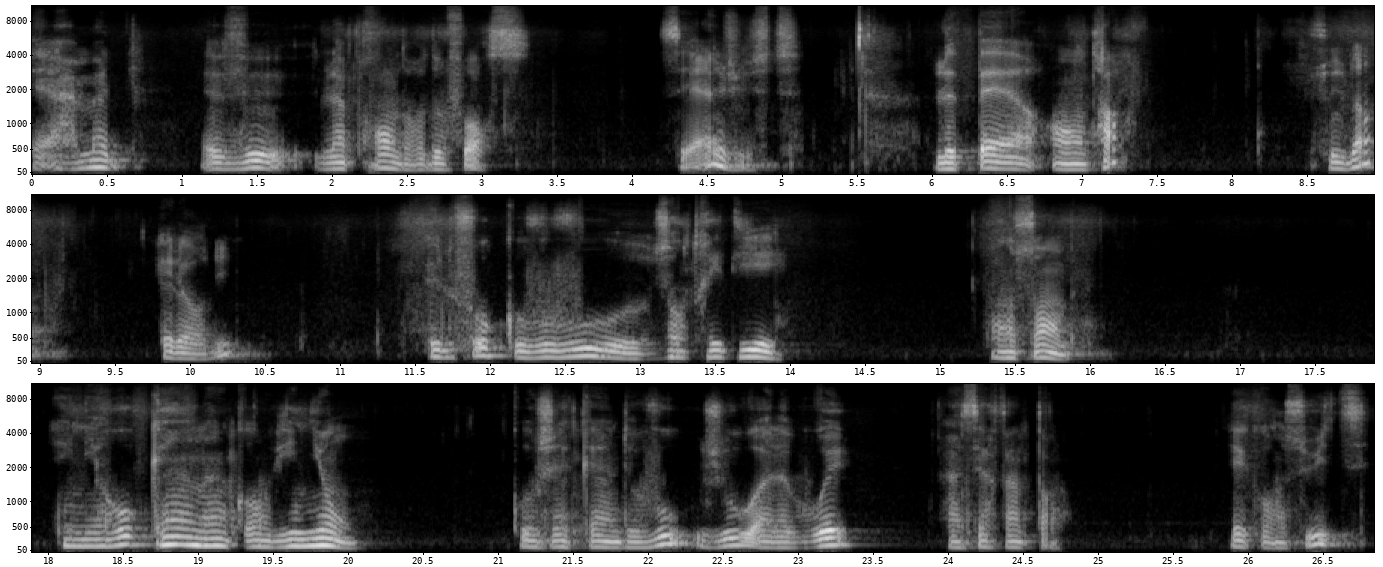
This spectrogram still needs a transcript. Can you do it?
Et Ahmed veut la prendre de force. C'est injuste. Le père entra soudain et leur dit il faut que vous vous entraidiez ensemble. Il n'y a aucun inconvénient que chacun de vous joue à la bouée un certain temps et qu'ensuite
